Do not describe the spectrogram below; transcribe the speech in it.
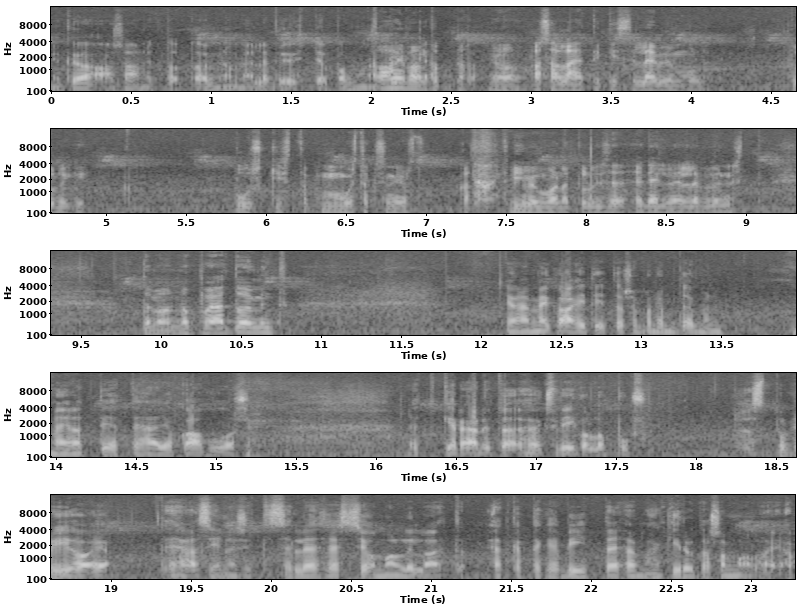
nykyään Asa nyt on toiminut meidän levyyhtiöpomona Aivan pitkään, totta. Joo. Asa lähettikin se levy mulle. Tulikin puskista, mä muistaakseni just katsoin, että viime vuonna tuli se edellinen levy, niin sitten tämä on nopea toiminta. Ja ne megahitit on semmoinen, mitä me nyt meinattiin, että tehdään joka vuosi. Että keräännytään yhdeksi viikonlopuksi studioon ja tehdään siinä sitten silleen sessiomallilla, että jätkät tekee biittejä ja mä kirjoitan samalla ja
